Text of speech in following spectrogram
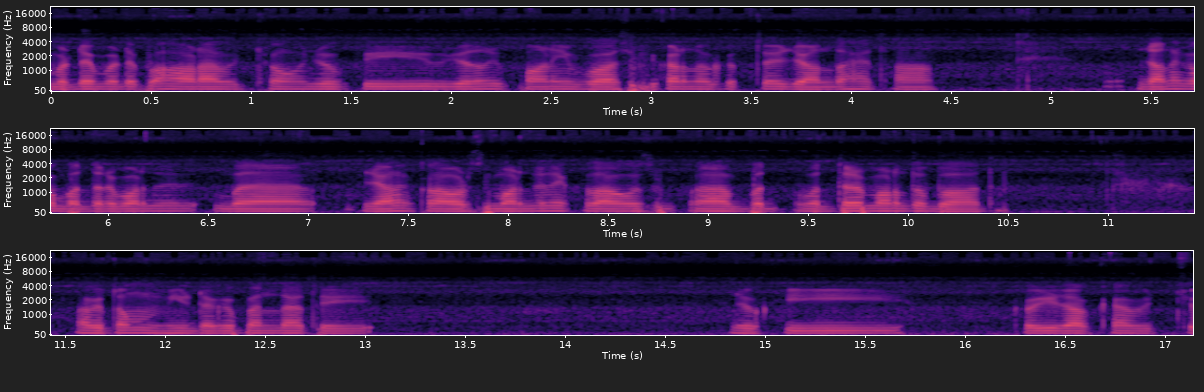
ਵੱਡੇ ਵੱਡੇ ਪਹਾੜਾਂ ਵਿੱਚੋਂ ਜੋ ਕਿ ਜਦੋਂ ਵੀ ਪਾਣੀ ਵਾਸ਼ਪੀਕਰਨ ਹੋ ਕੇ ਉੱਤੇ ਜਾਂਦਾ ਹੈ, ਤਾਂ ਅਚਾਨਕ ਬੱਦਲ ਬਣਦੇ ਬ- ਜਾਂ ਕਲਾਉਡਸ ਬਣਦੇ ਨੇ ਕਲਾਉਡਸ ਬੱਦਲ ਬਣਨ ਤੋਂ ਬਾਅਦ। ਇਕਦਮ ਮੀਂਹ ਡਿੱਗ ਪੈਂਦਾ ਅਤੇ ਜੋ ਕਿ ਕਈ ਇਲਾਕਿਆਂ ਵਿੱਚ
